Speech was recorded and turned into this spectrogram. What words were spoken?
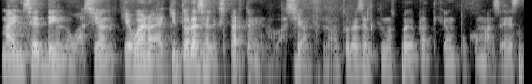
mindset de innovación, que bueno, aquí tú eres el experto en innovación, ¿no? Tú eres el que nos puede platicar un poco más de esto,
